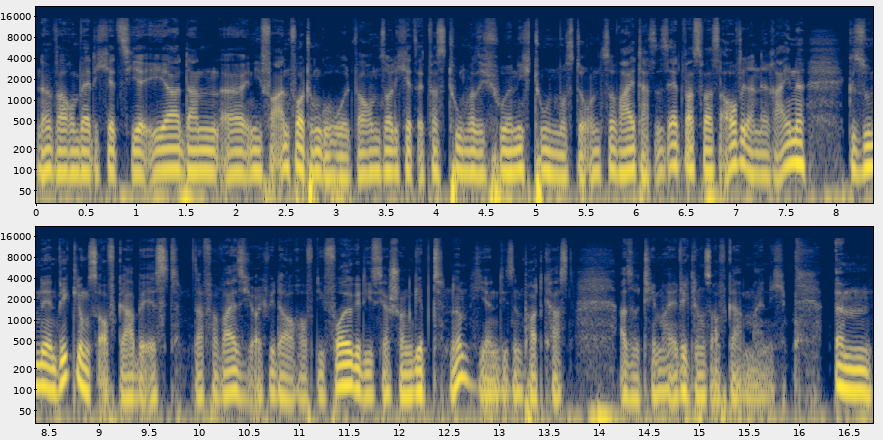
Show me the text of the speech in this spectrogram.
Ne, warum werde ich jetzt hier eher dann äh, in die Verantwortung geholt? Warum soll ich jetzt etwas tun, was ich früher nicht tun musste und so weiter? Das ist etwas, was auch wieder eine reine gesunde Entwicklungsaufgabe ist. Da verweise ich euch wieder auch auf die Folge, die es ja schon gibt, ne, hier in diesem Podcast. Also Thema Entwicklungsaufgaben meine ich. Ähm,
